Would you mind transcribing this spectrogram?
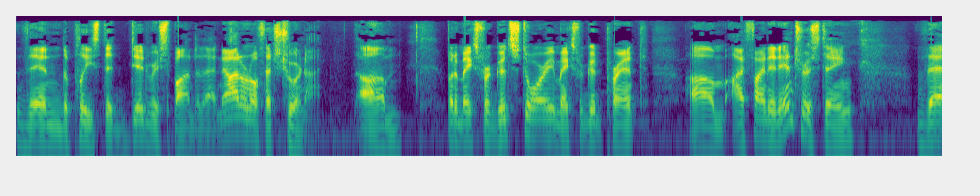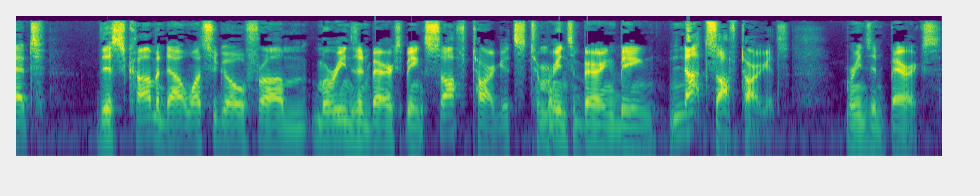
than the police that did respond to that. Now I don't know if that's true or not, um, but it makes for a good story. It makes for good print. Um, I find it interesting that this commandant wants to go from Marines and barracks being soft targets to Marines and barracks being not soft targets. Marines and barracks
